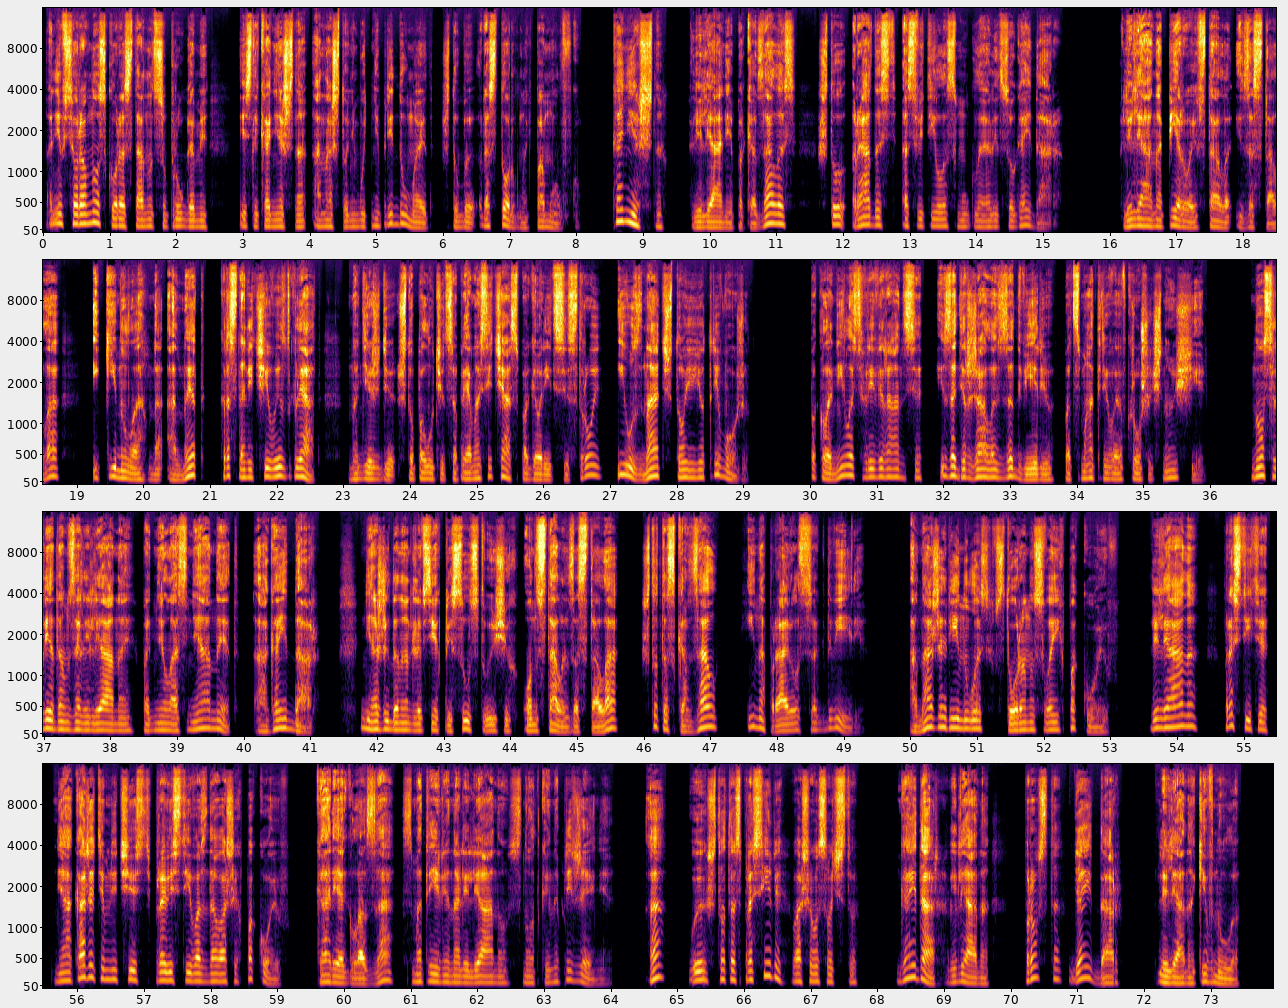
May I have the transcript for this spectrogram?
Они все равно скоро станут супругами, если, конечно, она что-нибудь не придумает, чтобы расторгнуть помолвку. Конечно, Лилиане показалось, что радость осветила смуглое лицо Гайдара. Лилиана первой встала из-за стола и кинула на Аннет красноречивый взгляд, в надежде, что получится прямо сейчас поговорить с сестрой и узнать, что ее тревожит. Поклонилась в реверансе и задержалась за дверью, подсматривая в крошечную щель. Но следом за Лилианой поднялась не Аннет, а Гайдар. Неожиданно для всех присутствующих он встал из-за стола что-то сказал и направился к двери. Она же ринулась в сторону своих покоев. — Лилиана, простите, не окажете мне честь провести вас до ваших покоев? Карие глаза смотрели на Лилиану с ноткой напряжения. — А? Вы что-то спросили, ваше высочество? — Гайдар, Лилиана. Просто Гайдар. Лилиана кивнула.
